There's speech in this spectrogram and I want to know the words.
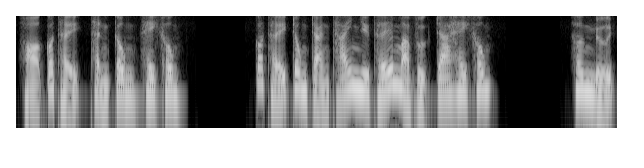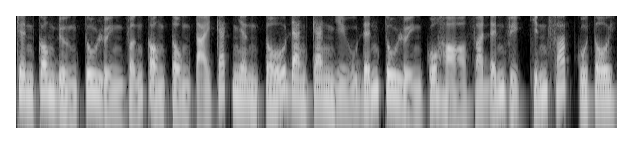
họ có thể thành công hay không? Có thể trong trạng thái như thế mà vượt ra hay không? Hơn nữa trên con đường tu luyện vẫn còn tồn tại các nhân tố đang can nhiễu đến tu luyện của họ và đến việc chính pháp của tôi,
